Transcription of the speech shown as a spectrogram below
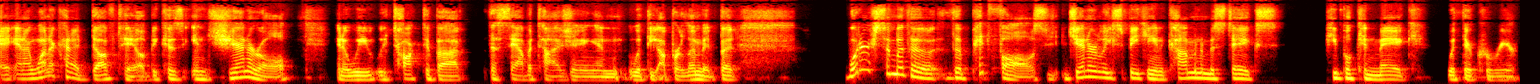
And, and I want to kind of dovetail because in general, you know, we, we talked about the sabotaging and with the upper limit, but what are some of the, the pitfalls, generally speaking, and common mistakes people can make with their career?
